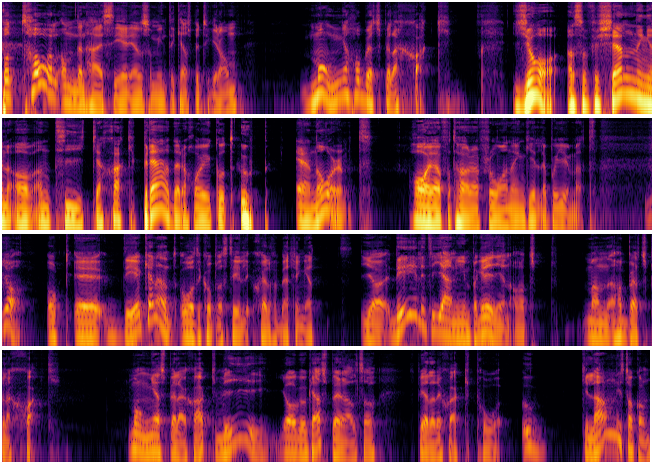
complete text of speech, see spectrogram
på tal om den här serien som inte Kasper tycker om. Många har börjat spela schack. Ja, alltså försäljningen av antika schackbrädor har ju gått upp enormt. Har jag fått höra från en kille på gymmet. Ja, och eh, det kan återkopplas till självförbättring. Att, ja, det är lite hjärngympa-grejen av att man har börjat spela schack. Många spelar schack. Vi, jag och Kasper alltså, spelade schack på Ugglan i Stockholm.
